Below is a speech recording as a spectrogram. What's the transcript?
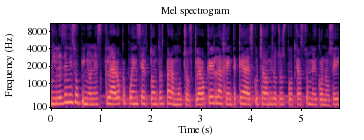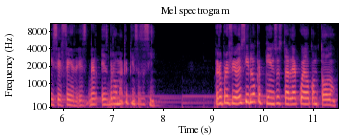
Miles de mis opiniones, claro que pueden ser tontas para muchos. Claro que la gente que ha escuchado mis otros podcasts me conoce dice, Fer, es, es broma que piensas así. Pero prefiero decir lo que pienso, estar de acuerdo con todo.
